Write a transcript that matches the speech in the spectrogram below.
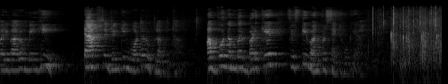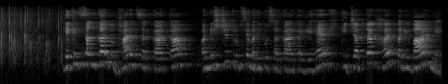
परिवारों में ही टैप से ड्रिंकिंग वाटर उपलब्ध था। अब वो नंबर बढ़ के 51 परसेंट हो गया है। लेकिन संकल्प भारत सरकार का और निश्चित रूप से मणिपुर सरकार का ये है कि जब तक हर परिवार में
